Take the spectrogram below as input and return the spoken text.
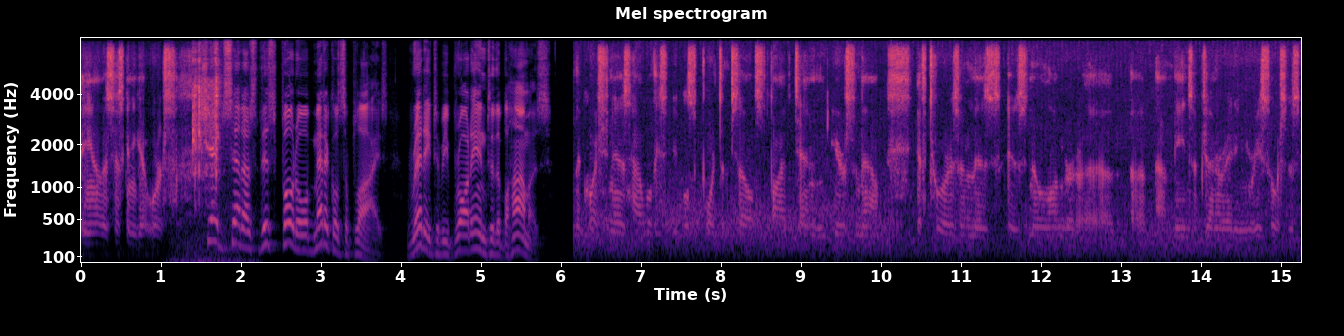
you know it's just going to get worse. Shedd sent us this photo of medical supplies ready to be brought into the Bahamas. The question is, how will these people support themselves five, ten years from now if tourism is, is no longer a, a, a means of generating resources?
